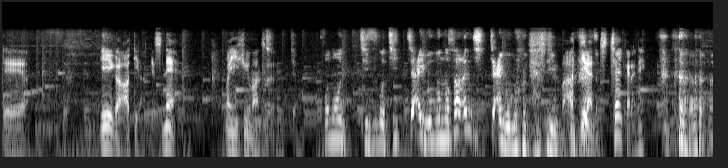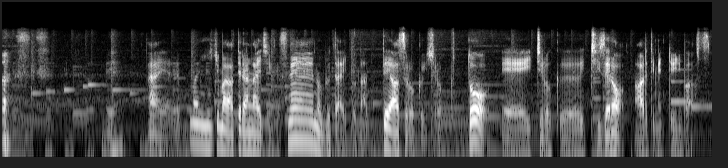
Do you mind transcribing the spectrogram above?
で、映画アティランですね。まあ、インヒューマンズ。この地図のちっちゃい部分のさらにちっちゃい部分っていう。まあ、アティランちっちゃいからね。ね。はい。まあ、人気まあアテランライジングですね。の舞台となって、アース616と、えー1610アルティメットユニバース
